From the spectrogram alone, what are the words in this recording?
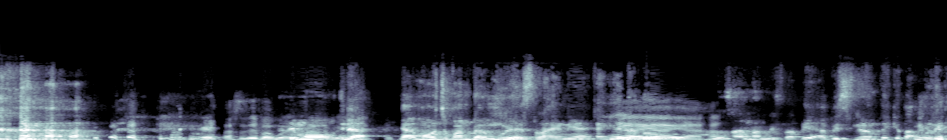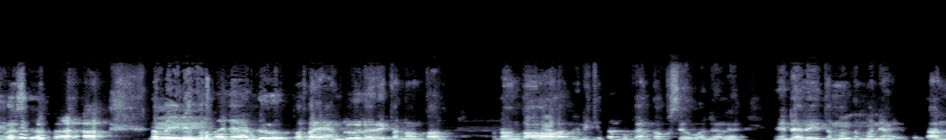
maksudnya bambu and mau tidak enak, gitu. nggak mau cuma bambu ya setelah ini ya. Kayaknya Iya, ada iya, bambu iya. bosanan nih. Tapi abis ini nanti kita ulik mas. Tapi Iya, ini iya, iya. pertanyaan dulu, pertanyaan dulu dari penonton. Penonton, Ya. ini kita bukan talk show padahal ya. Ini dari teman-teman yang ikutan.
